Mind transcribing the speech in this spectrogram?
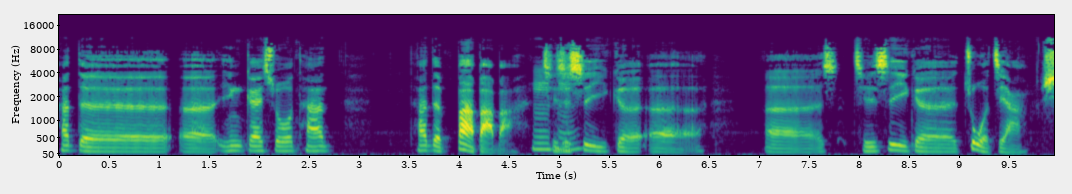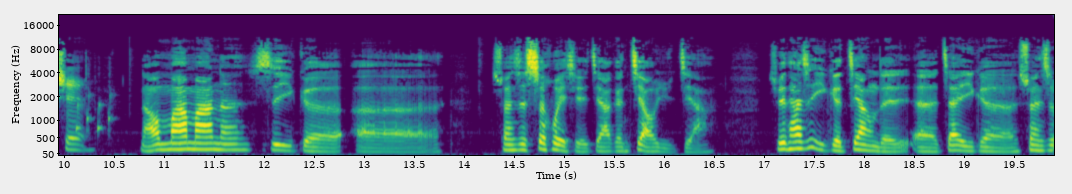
他的呃，应该说他他的爸爸吧，其实是一个呃呃，其实是一个作家，是，然后妈妈呢是一个呃，算是社会学家跟教育家，所以他是一个这样的呃，在一个算是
